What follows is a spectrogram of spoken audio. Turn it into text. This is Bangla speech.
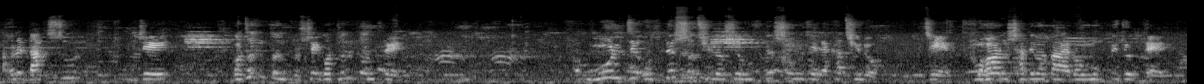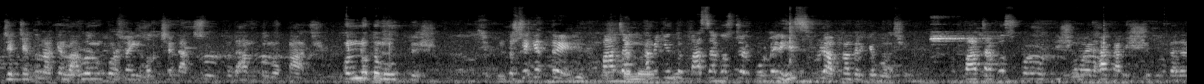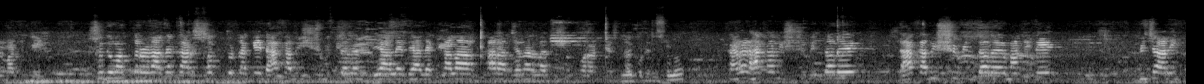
তাহলে ডাকসুর যে গঠনতন্ত্র, সেই গঠনতন্ত্রে মূল যে উদ্দেশ্য ছিল সেই উদ্দেশ্য অনুযায়ী লেখা ছিল যে মহান স্বাধীনতা এবং মুক্তিযুদ্ধে যে চেতনাকে লালন করাটাই হচ্ছে ডাকসুর প্রধানতম কাজ, অন্যতম উদ্দেশ্য। তো সেক্ষেত্রে আমি কিন্তু পাঁচ আগস্টের পূর্বের হিস্ট্রি আপনাদেরকে বলছি। পাঁচ আগস্ট পরবর্তী সময়ে ঢাকা বিশ্ববিদ্যালয়ের মাটিতে। শুধুমাত্র রাজাকার শব্দটাকে ঢাকা বিশ্ববিদ্যালয়ের দেয়ালে দেয়ালে কালা কারা জেনারেলাইজেশন করার চেষ্টা করেছিল কারা ঢাকা বিশ্ববিদ্যালয়ে ঢাকা বিশ্ববিদ্যালয়ের মাটিতে বিচারিক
